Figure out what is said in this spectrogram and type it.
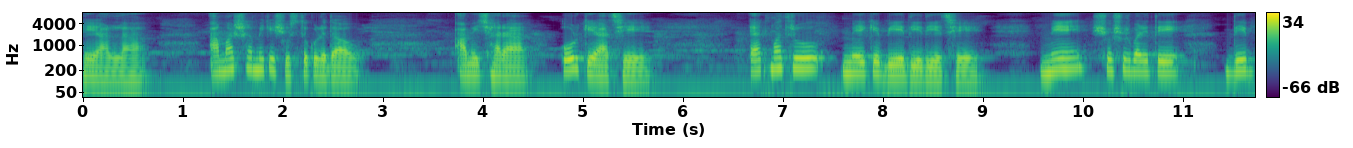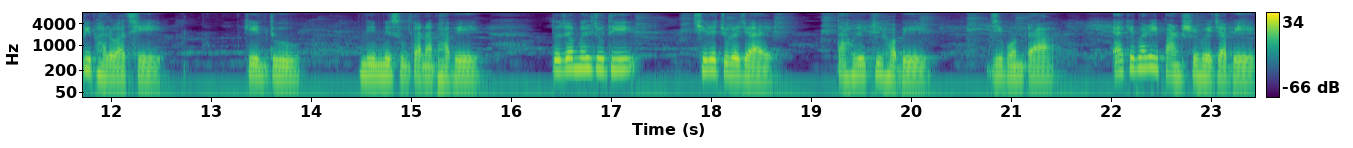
হে আল্লাহ, আমার স্বামীকে সুস্থ করে দাও। আমি ছাড়া ওর কে আছে? একমাত্র মেয়েকে বিয়ে দিয়ে দিয়েছে। মেয়ে শ্বশুরবাড়িতে দিব্যি ভালো আছে। কিন্তু নিম্মি সুলতানা ভাবে, তোজামেল যদি ছেড়ে চলে যায়। তাহলে কি হবে? জীবনটা একেবারেই পানসে হয়ে যাবে।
